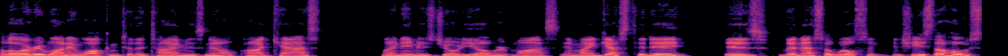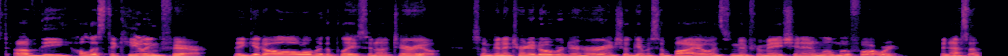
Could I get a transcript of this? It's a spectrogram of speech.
Hello, everyone, and welcome to the Time Is Now podcast. My name is Jody Albert Maas, and my guest today is Vanessa Wilson, and she's the host of the Holistic Healing Fair. They get all over the place in Ontario. So I'm going to turn it over to her, and she'll give us a bio and some information, and we'll move forward. Vanessa?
